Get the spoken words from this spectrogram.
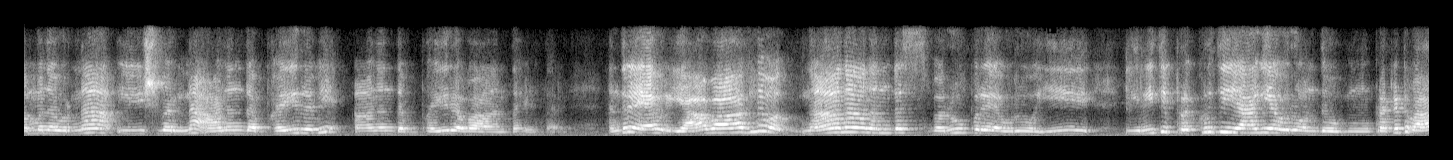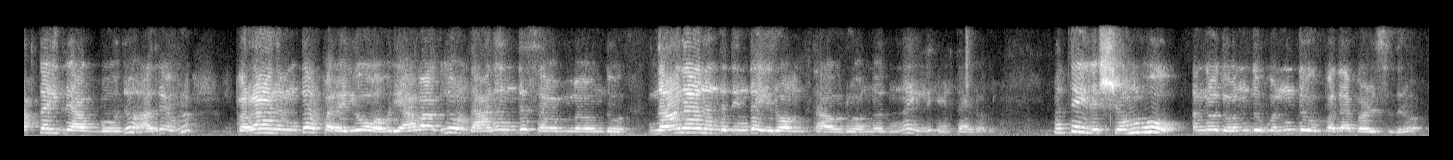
ಅಮ್ಮನವ್ರನ್ನ ಈಶ್ವರನ ಆನಂದ ಭೈರವಿ, ಆನಂದ ಭೈರವ ಅಂತ ಹೇಳ್ತಾರೆ. ಅಂದ್ರೆ ಅವ್ರು ಯಾವಾಗ್ಲೂ ಜ್ಞಾನಾನಂದ ಸ್ವರೂಪರೇ ಅವರು. ಈ ಈ ರೀತಿ ಪ್ರಕೃತಿಯಾಗಿ ಅವರು ಒಂದು ಪ್ರಕಟವಾಗ್ತಾ ಇದ್ರೆ ಆಗ್ಬೋದು, ಆದ್ರೆ ಅವರು ಪರಾನಂದ ಪರಯೋ, ಅವ್ರು ಯಾವಾಗ್ಲೂ ಒಂದು ಆನಂದ ಒಂದು ಜ್ಞಾನಾನಂದದಿಂದ ಇರೋಂತ ಅವರು ಅನ್ನೋದನ್ನ ಇಲ್ಲಿ ಹೇಳ್ತಾ ಇರೋದು. ಮತ್ತೆ ಇಲ್ಲಿ ಶಂಭು ಅನ್ನೋದು ಒಂದು ಒಂದು ಪದ ಬಳಸಿದ್ರು.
